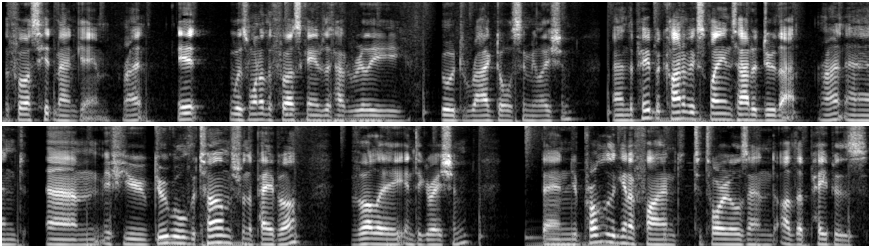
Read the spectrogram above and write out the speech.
the first Hitman game, right? It was one of the first games that had really good ragdoll simulation. And the paper kind of explains how to do that, right? And um, if you Google the terms from the paper, Verlet integration, then you're probably going to find tutorials and other papers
